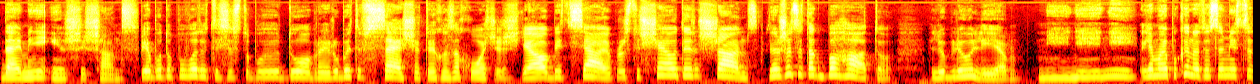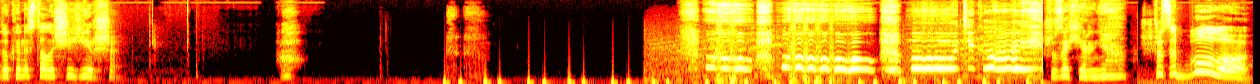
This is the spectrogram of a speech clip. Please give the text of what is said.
дай мені інший шанс. Я буду поводитися з тобою добре і робити все, що ти захочеш. Я обіцяю, просто ще один шанс. Невже це так багато? Люблю Ліам. Ні, ні, ні. Я маю покинути це місце, доки не стало ще гірше. Тікай! Що за херня? Що це було?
